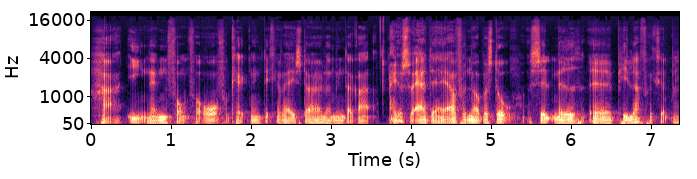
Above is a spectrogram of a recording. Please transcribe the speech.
har en eller anden form for overforkalkning. Det kan være i større eller mindre grad. Og jo sværere det er at få den op at stå, selv med øh, piller for eksempel,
